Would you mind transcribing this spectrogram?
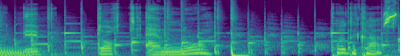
krsbib.no. Podkast.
